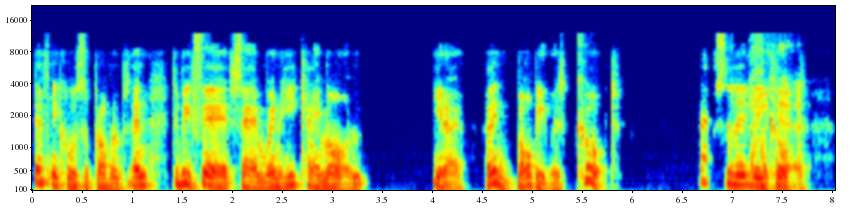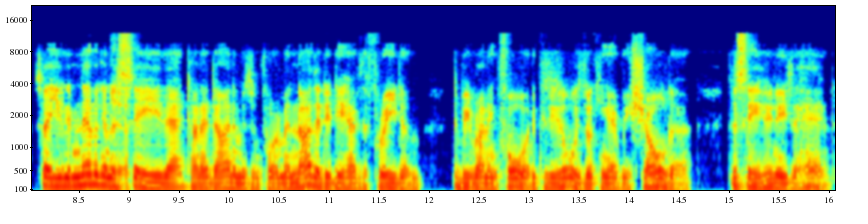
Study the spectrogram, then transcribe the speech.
Definitely causes problems. And to be fair, Sam, when he came on, you know, I think Bobby was cooked, absolutely Oh, cooked. yeah. So you're never going to Yeah. see that kind of dynamism for him. And neither did he have the freedom to be running forward because he's always looking over his shoulder to see who needs a hand.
